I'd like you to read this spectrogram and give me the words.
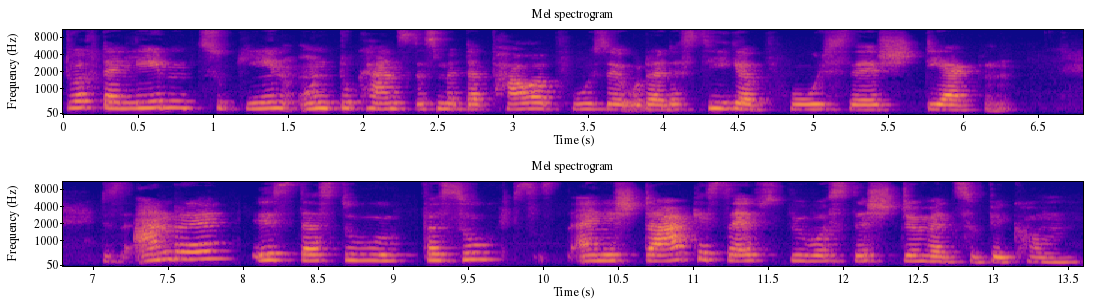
durch dein Leben zu gehen und du kannst es mit der Powerpose oder der Siegerpose stärken. Das andere ist, dass du versuchst, eine starke, selbstbewusste Stimme zu bekommen.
